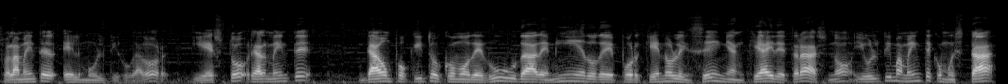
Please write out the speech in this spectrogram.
solamente el multijugador. Y esto realmente da un poquito como de duda, de miedo, de por qué no le enseñan, qué hay detrás, ¿no? Y últimamente como está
